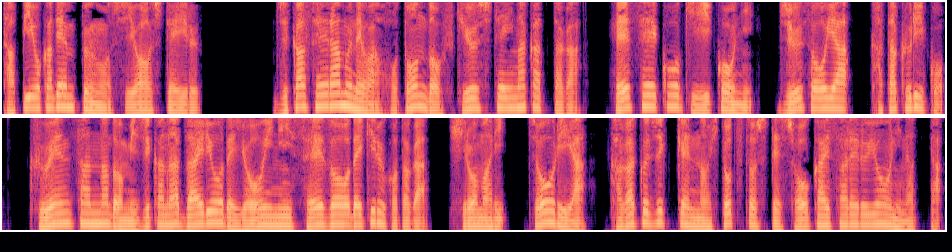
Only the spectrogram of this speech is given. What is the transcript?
タピオカでんぷんを使用している。自家製ラムネはほとんど普及していなかったが、平成後期以降に重曹や片栗粉、クエン酸など身近な材料で容易に製造できることが広まり、調理や科学実験の一つとして紹介されるようになった。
